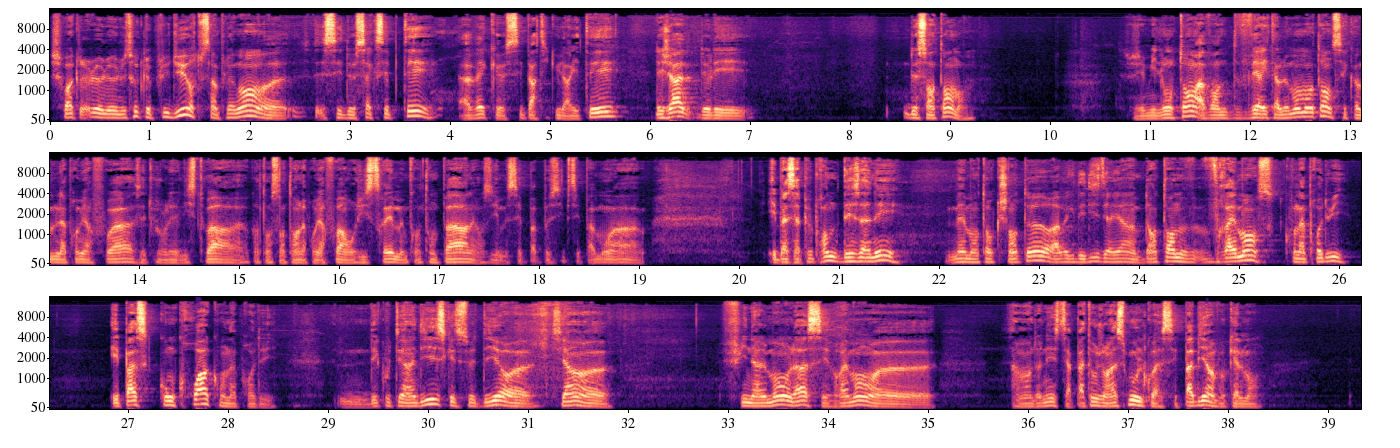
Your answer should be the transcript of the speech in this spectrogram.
Je crois que le, le- truc le plus dur, tout simplement, euh, c'est de s'accepter avec ses particularités. Déjà, de les, de s'entendre. J'ai mis longtemps avant de véritablement m'entendre. C'est comme la première fois, c'est toujours l'histoire euh, quand on s'entend la première fois enregistré, même quand on parle, on se dit mais c'est pas possible, c'est pas moi. Et ben ça peut prendre des années, même en tant que chanteur, avec des disques derrière, d'entendre vraiment ce qu'on a produit et pas ce qu'on croit qu'on a produit. D'écouter un disque et de se dire euh, tiens euh, finalement là c'est vraiment à un moment donné ça patauge dans la smoule quoi, c'est pas bien vocalement.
